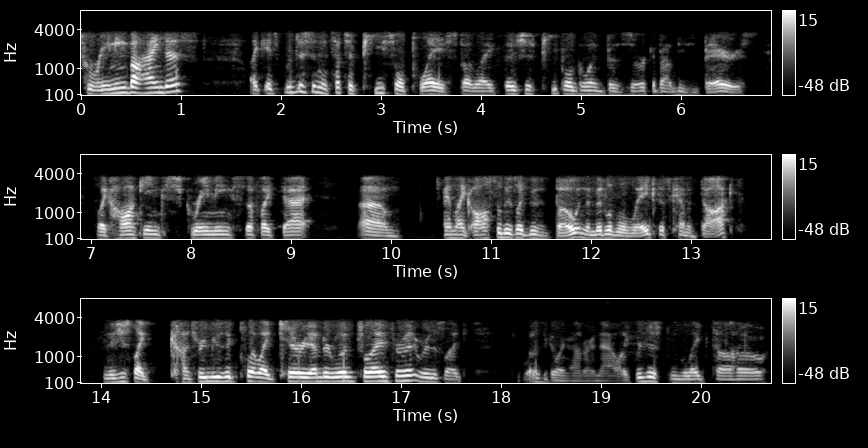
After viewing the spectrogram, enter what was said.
screaming behind us like it's we're just in such a peaceful place, but like there's just people going berserk about these bears, like honking, screaming, stuff like that. Um, and like also there's like this boat in the middle of the lake that's kind of docked, and there's just like country music play, like Carrie Underwood playing from it. We're just like, what is going on right now? Like we're just in Lake Tahoe.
